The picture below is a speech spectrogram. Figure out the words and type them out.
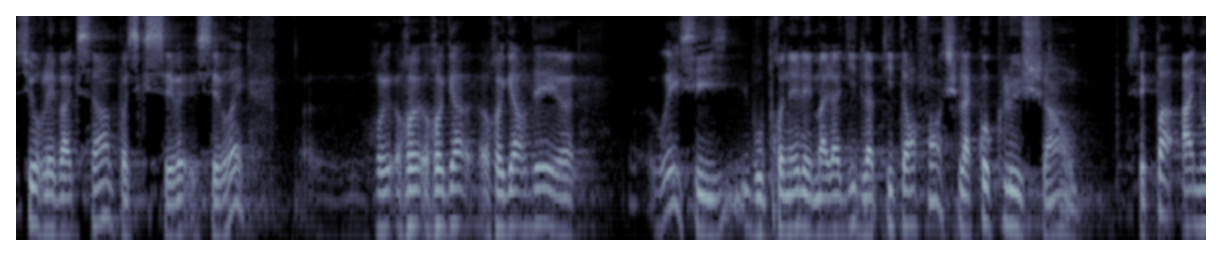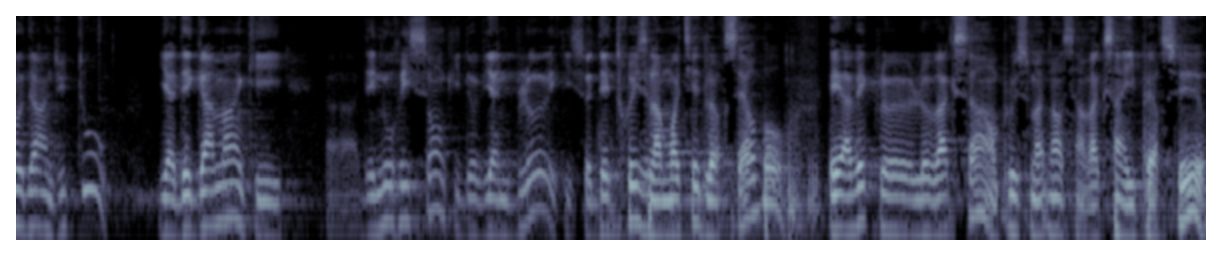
sur les vaccins, parce que c'est vrai. regardez, euh, oui, si vous prenez les maladies de la petite enfance, la coqueluche, hein, c'est pas anodin du tout. Il y a des gamins qui des nourrissons qui deviennent bleus et qui se détruisent la moitié de leur cerveau. Et avec le, vaccin, en plus maintenant c'est un vaccin hyper sûr,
